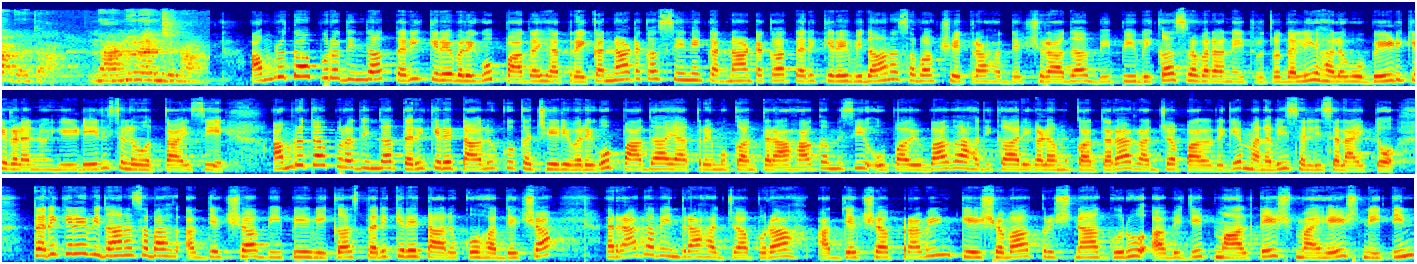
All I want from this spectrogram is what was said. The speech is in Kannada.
స్వాగత. నాను రంజన. ಅಮೃತಾಪುರದಿಂದ ತರೀಕೆರೆವರೆಗೂ ಪಾದಯಾತ್ರೆ. ಕರ್ನಾಟಕ ಸೇನೆ ಕರ್ನಾಟಕ ತರೀಕೆರೆ ವಿಧಾನಸಭಾ ಕ್ಷೇತ್ರ ಅಧ್ಯಕ್ಷರಾದ ಬಿಪಿ ವಿಕಾಸ್ ರವರ ನೇತೃತ್ವದಲ್ಲಿ ಹಲವು ಬೇಡಿಕೆಗಳನ್ನು ಈಡೇರಿಸಲು ಒತ್ತಾಯಿಸಿ, ಅಮೃತಾಪುರದಿಂದ ತರೀಕೆರೆ ತಾಲೂಕು ಕಚೇರಿವರೆಗೂ ಪಾದಯಾತ್ರೆ ಮುಖಾಂತರ ಆಗಮಿಸಿ ಉಪವಿಭಾಗ ಅಧಿಕಾರಿಗಳ ಮುಖಾಂತರ ರಾಜ್ಯಪಾಲರಿಗೆ ಮನವಿ ಸಲ್ಲಿಸಲಾಯಿತು. ತರೀಕೆರೆ ವಿಧಾನಸಭಾ ಅಧ್ಯಕ್ಷ ಬಿಪಿ ವಿಕಾಸ್, ತರೀಕೆರೆ ತಾಲೂಕು ಅಧ್ಯಕ್ಷ ರಾಘವೇಂದ್ರ ಹಜ್ಜಾಪುರ, ಅಧ್ಯಕ್ಷ ಪ್ರವೀಣ್ ಕೇಶವ, ಕೃಷ್ಣ, ಗುರು ಅಭಿಜಿತ್, ಮಾಲ್ತೇಶ್, ಮಹೇಶ್, ನಿತಿನ್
